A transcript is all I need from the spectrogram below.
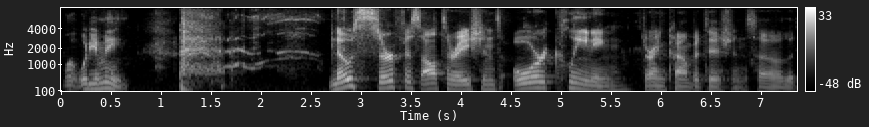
what, what do you mean? No surface alterations or cleaning during competition. So the,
